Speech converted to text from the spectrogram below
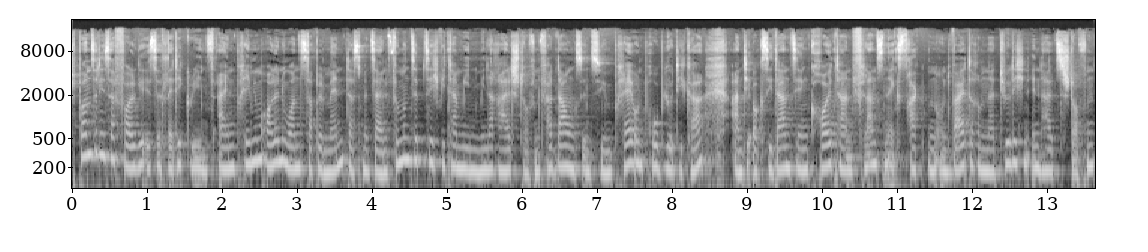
Sponsor dieser Folge ist Athletic Greens, ein Premium All-in-One-Supplement, das mit seinen 75 Vitaminen, Mineralstoffen, Verdauungsenzymen, Prä- und Probiotika, Antioxidantien, Kräutern, Pflanzenextrakten und weiteren natürlichen Inhaltsstoffen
